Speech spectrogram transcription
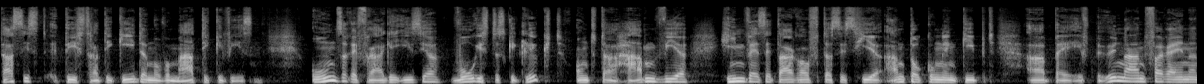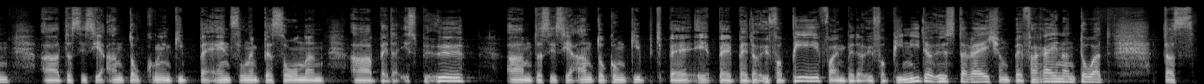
Das ist die Strategie der Novomatic gewesen. Unsere Frage ist ja, wo ist das geglückt? Und da haben wir Hinweise darauf, dass es hier Andockungen gibt äh, bei FPÖ-nahen Vereinen, äh, dass es hier Andockungen gibt bei einzelnen Personen äh, bei der SPÖ, ähm, dass es hier Andockung gibt bei, äh, bei, bei der ÖVP, vor allem bei der ÖVP Niederösterreich und bei Vereinen dort, dass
